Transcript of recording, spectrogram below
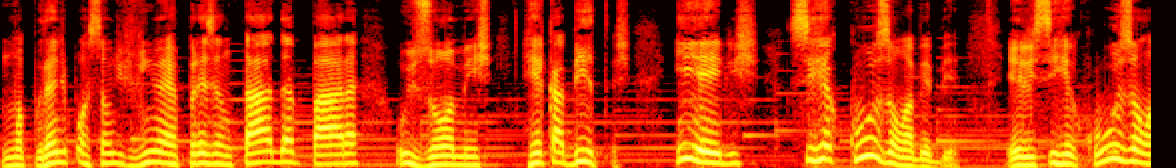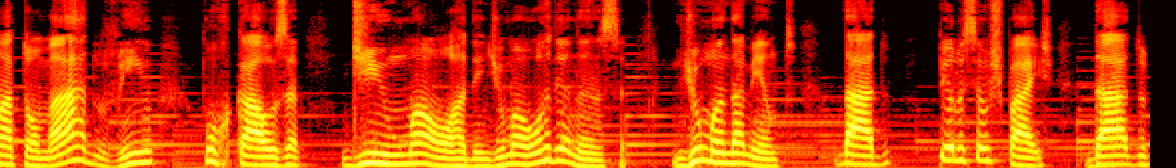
Uma grande porção de vinho é apresentada para os homens recabitas e eles se recusam a beber. Eles se recusam a tomar do vinho por causa de uma ordem, de uma ordenança, de um mandamento dado pelos seus pais, dado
